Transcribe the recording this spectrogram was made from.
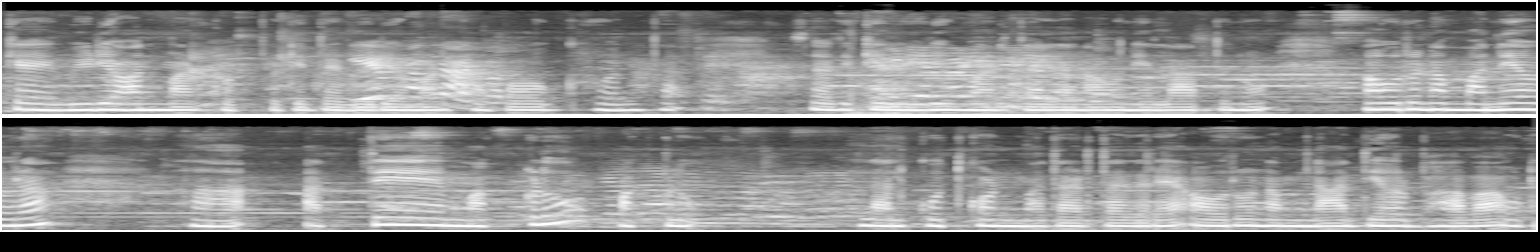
ಅದಕ್ಕೆ ವೀಡಿಯೋ ಆನ್ ಮಾಡಿಕೊಟ್ಬಿಟ್ಟಿದ್ದೆ. ವೀಡಿಯೋ ಮಾಡ್ಕೊಂಡು ಹೋಗು ಅಂತ. ಸೊ ಅದಕ್ಕೆ ವೀಡಿಯೋ ಮಾಡ್ತಾಯಿಲ್ಲ ನಾವು ಎಲ್ಲಾರ್ದು ಅವರು ನಮ್ಮ ಮನೆಯವರ ಅತ್ತೆ, ಮಕ್ಕಳು ಮಕ್ಕಳು ಅಲ್ಲಿ ಅಲ್ಲಿ ಕೂತ್ಕೊಂಡು ಮಾತಾಡ್ತಾ ಇದ್ದಾರೆ ಅವರು ನಮ್ಮ ನಾದಿಯವ್ರ ಭಾವ ಊಟ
